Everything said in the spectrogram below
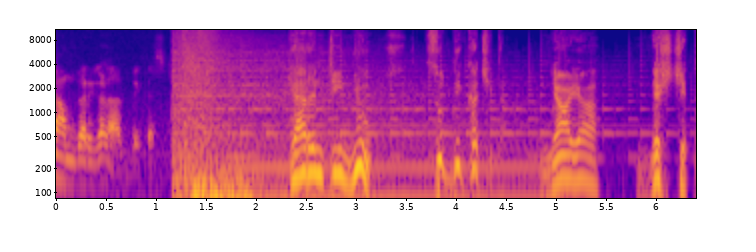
ಕಾಮಗಾರಿಗಳಾಗಬೇಕಷ್ಟೆ. ಗ್ಯಾರಂಟಿ ನ್ಯೂಸ್ ಸುದ್ದಿ ಖಚಿತ, ನ್ಯಾಯ ನಿಶ್ಚಿತ.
